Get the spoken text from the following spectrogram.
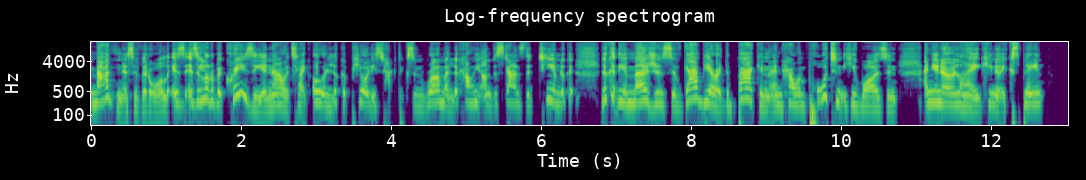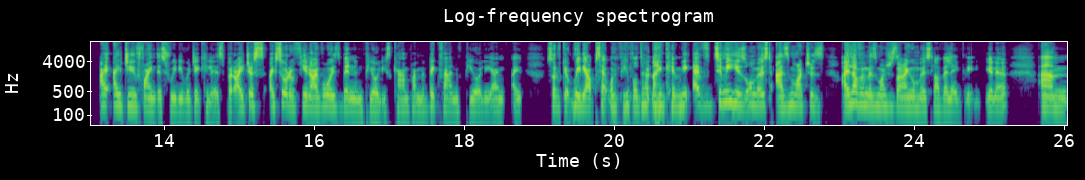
madness of it all is is a little bit crazy. And now it's like oh and look at Pioli's tactics in Roma. Look how he understands the team. Look at look at the emergence of Gabbia at the back and and how important he was. And and you know like you know explain I, I do find this really ridiculous, but I just, I sort of, you know, I've always been in Pioli's camp. I'm a big fan of Pioli. I'm, I sort of get really upset when people don't like him. He, to me, he's almost as much as I love him as much as I almost love Allegri, you know? Um,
